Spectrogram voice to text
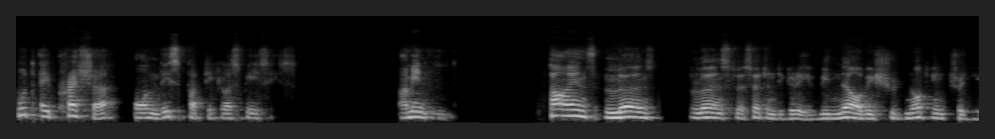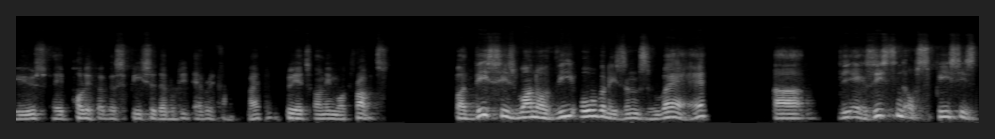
put a pressure on this particular species. I mean, science learns learns to a certain degree. We know we should not introduce a polyphagous species that would eat everything, right? It creates only more troubles. But this is one of the organisms where uh, the existence of species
